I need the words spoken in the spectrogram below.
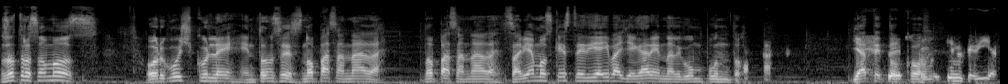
nosotros somos Orgush Culé, entonces no pasa nada, no pasa nada. Sabíamos que este día iba a llegar en algún punto. Ya te tocó. Como 15 días.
